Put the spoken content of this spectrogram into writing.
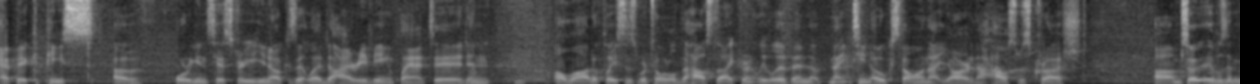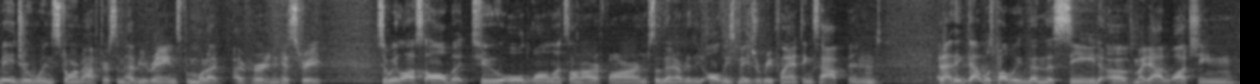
epic piece of Oregon's history, you know, because it led to Eyrie being planted and a lot of places were totaled. The house that I currently live in, uh, 19 oaks fell on that yard and that house was crushed. Um, so it was a major windstorm after some heavy rains, from what I've, I've heard in history. So we lost all but two old walnuts on our farm. So then everything, all these major replantings happened. And I think that was probably then the seed of my dad watching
